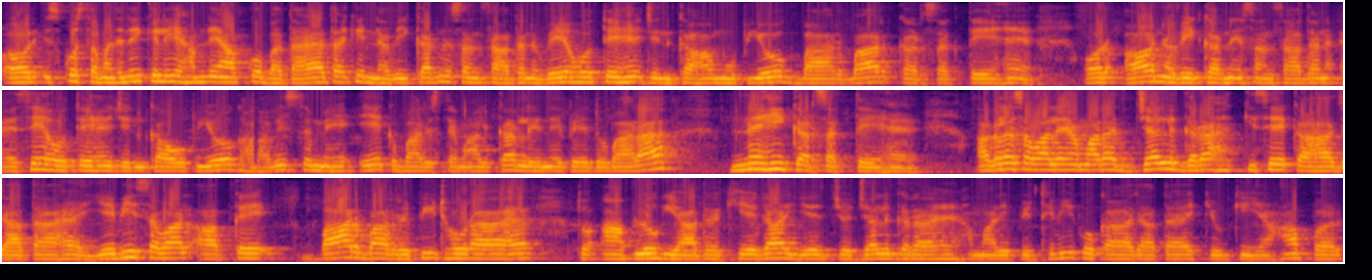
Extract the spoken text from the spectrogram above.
और इसको समझने के लिए हमने आपको बताया था कि नवीकरण संसाधन वे होते हैं जिनका हम उपयोग बार बार कर सकते हैं और अनवीकरणीय संसाधन ऐसे होते हैं जिनका उपयोग भविष्य में एक बार इस्तेमाल कर लेने पे दोबारा नहीं कर सकते हैं। अगला सवाल है हमारा, जल ग्रह किसे कहा जाता है? ये भी सवाल आपके बार बार रिपीट हो रहा है तो आप लोग याद रखिएगा, ये जो जल ग्रह है, हमारी पृथ्वी को कहा जाता है, क्योंकि यहाँ पर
